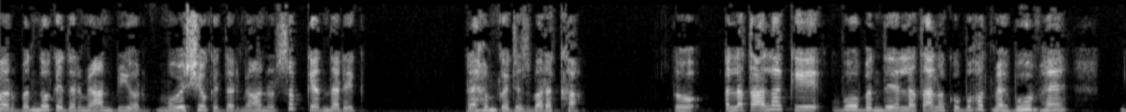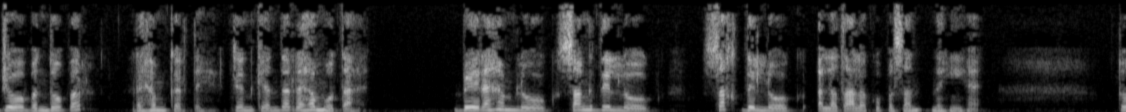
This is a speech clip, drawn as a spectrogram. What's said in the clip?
پر بندوں کے درمیان بھی اور مویشیوں کے درمیان اور سب کے اندر ایک رحم کا جذبہ رکھا تو اللہ تعالیٰ کے وہ بندے اللہ تعالیٰ کو بہت محبوب ہیں جو بندوں پر رحم کرتے ہیں جن کے اندر رحم ہوتا ہے بے رحم لوگ سنگ دل لوگ سخت دل لوگ اللہ تعالیٰ کو پسند نہیں ہے تو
